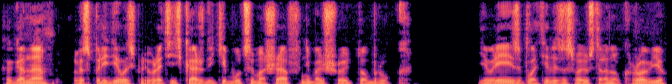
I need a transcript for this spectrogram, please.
Хагана распорядилась превратить каждый кибуц и машав в небольшой тобрук. Евреи заплатили за свою страну кровью,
